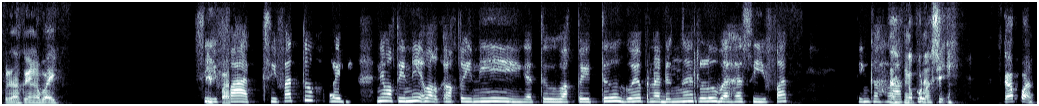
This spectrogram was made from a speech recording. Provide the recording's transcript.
perilakunya nggak baik. Sifat. Sifat, sifat tuh, oh iya, ini waktu ini waktu, waktu ini gitu, waktu itu gue pernah denger lu bahas sifat tingkah nggak laku. pernah sih. Kapan?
